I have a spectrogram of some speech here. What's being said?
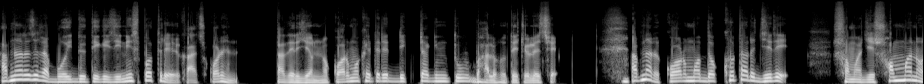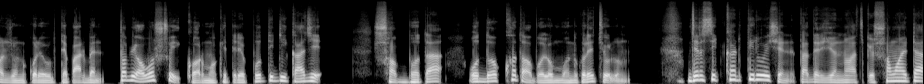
আপনারা যারা বৈদ্যুতিক জিনিসপত্রের কাজ করেন, তাদের জন্য কর্মক্ষেত্রের দিকটা কিন্তু ভালো হতে চলেছে। আপনার কর্মদক্ষতার জেরে সমাজে সম্মান অর্জন করে উঠতে পারবেন। তবে অবশ্যই কর্মক্ষেত্রে প্রতিটি কাজে সভ্যতা ও দক্ষতা অবলম্বন করে চলুন। যারা শিক্ষার্থী রয়েছেন, তাদের জন্য আজকের সময়টা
